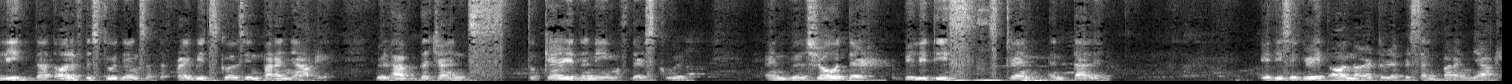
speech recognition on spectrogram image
League that all of the students of the private schools in Paranaque will have the chance to carry the name of their school and will show their abilities, strength, and talent. It is a great honor to represent Paranaque.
